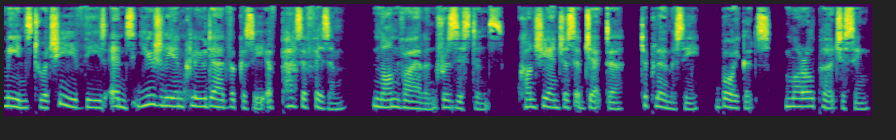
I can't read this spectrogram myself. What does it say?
Means to achieve these ends usually include advocacy of pacifism, nonviolent resistance, conscientious objector, diplomacy, boycotts, moral purchasing,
